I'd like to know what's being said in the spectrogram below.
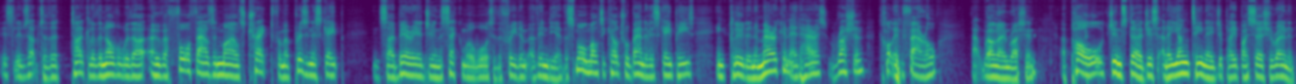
This lives up to the title of the novel with uh, over 4,000 miles trekked from a prison escape in Siberia during the Second World War to the freedom of India. The small multicultural band of escapees include an American, Ed Harris, Russian, Colin Farrell, that well known Russian, a Pole, Jim Sturgess, and a young teenager played by Saoirse Ronan.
